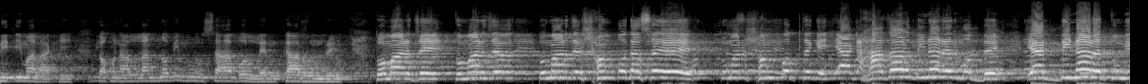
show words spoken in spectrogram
নীতিমালা কি? তখন আল্লাহ নবী মুসা বললেন, কারণ রে, তোমার যে তোমার যে তোমার যে সম্পদ আছে, তোমার সম্পদ থেকে এক হাজার দিনারের মধ্যে এক দিনার তুমি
